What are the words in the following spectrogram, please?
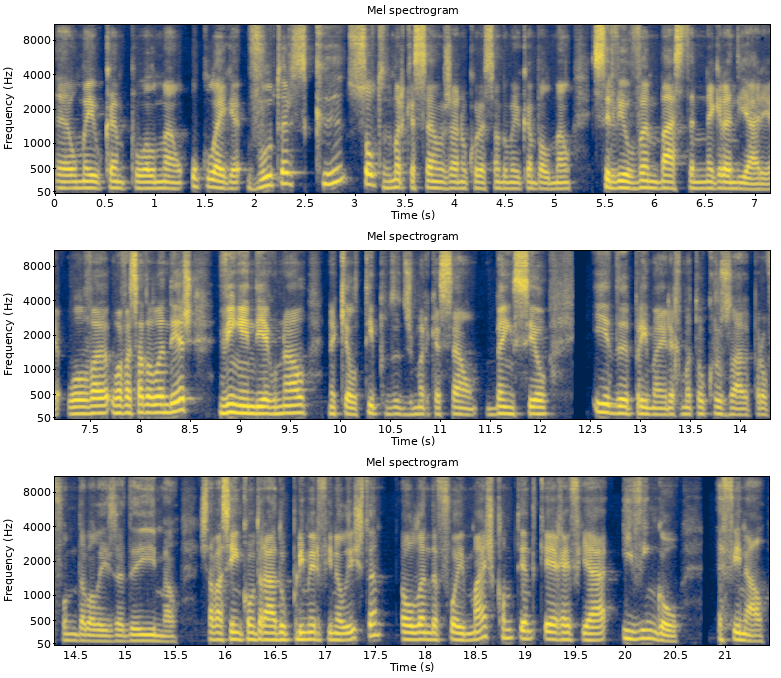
uh, o meio campo alemão o colega Wouters, que, solto de marcação já no coração do meio campo alemão, serviu Van Basten na grande área. O, o avançado holandês vinha em diagonal, naquele tipo de desmarcação bem seu, e de primeira rematou cruzado para o fundo da baliza de Immel. Estava assim encontrado o primeiro finalista. A Holanda foi mais competente que a RFA e vingou a final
